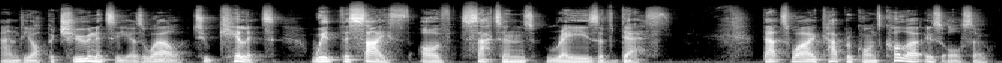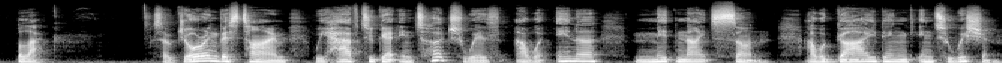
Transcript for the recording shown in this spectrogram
and the opportunity as well to kill it with the scythe of Saturn's rays of death. That's why Capricorn's colour is also black. So during this time, we have to get in touch with our inner midnight sun, our guiding intuition,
